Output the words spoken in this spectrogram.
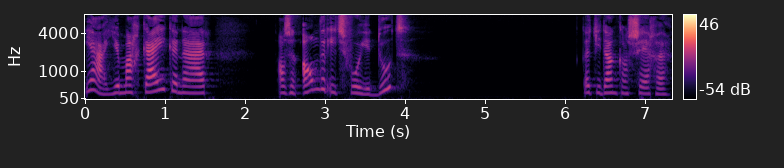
ja, je mag kijken naar als een ander iets voor je doet, dat je dan kan zeggen:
